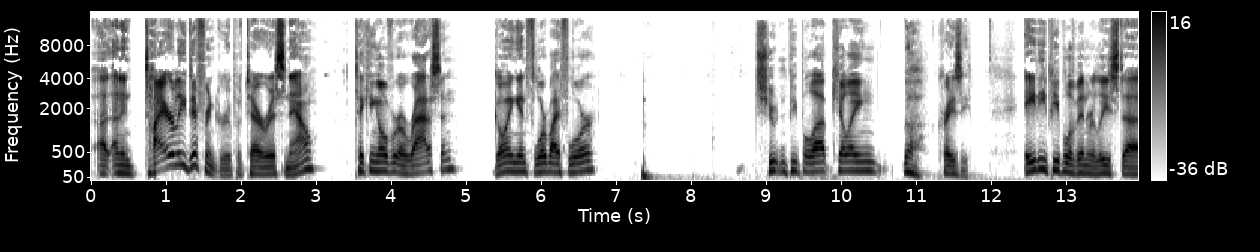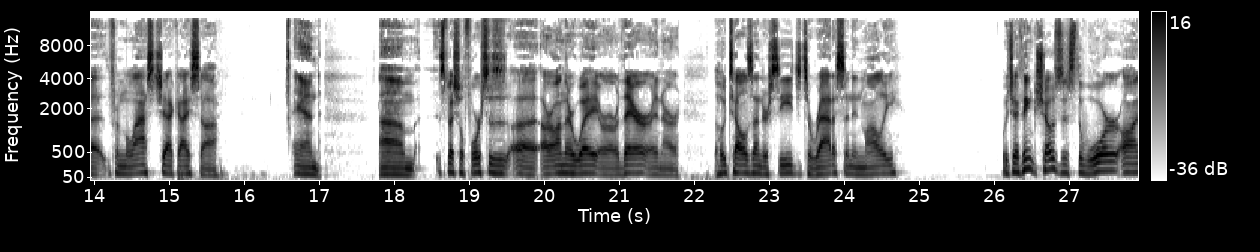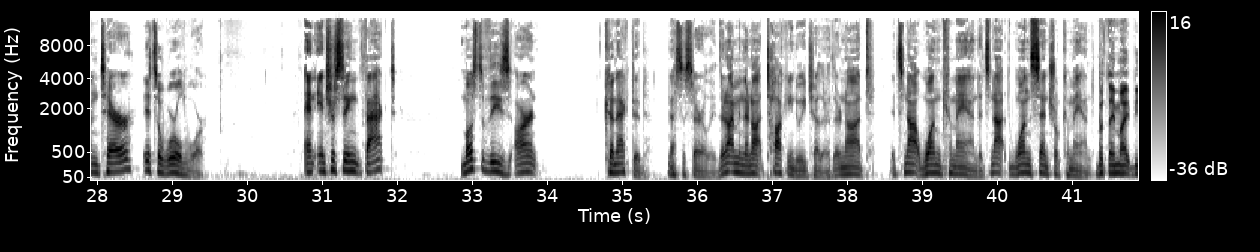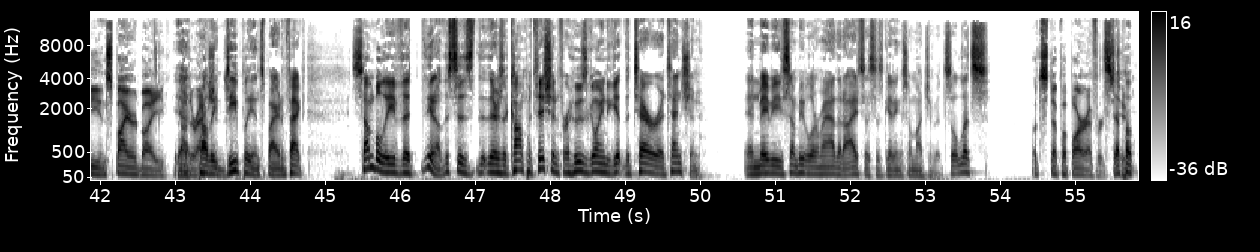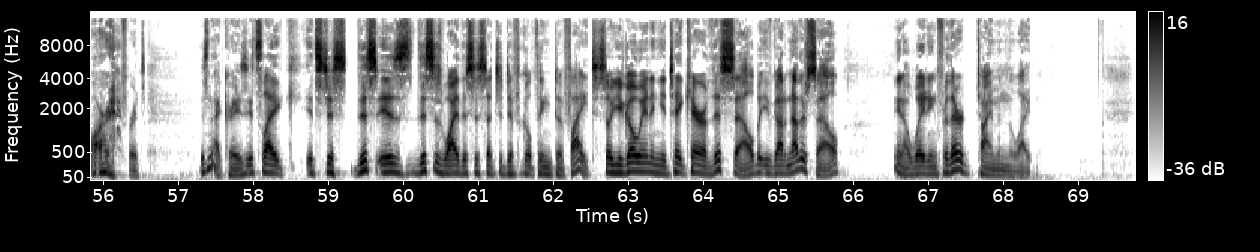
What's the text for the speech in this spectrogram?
an entirely different group of terrorists now taking over a Radisson, going in floor by floor, shooting people up, killing. Ugh, crazy. 80 people have been released uh, from the last check I saw. And um, special forces uh, are on their way or are there and are the hotel is under siege. It's a Radisson in Mali, which I think shows us the war on terror. It's a world war. And interesting fact, most of these aren't connected necessarily. They're not, I mean, they're not talking to each other. They're not. It's not one command. It's not one central command. But they might be inspired by yeah, other probably actions. deeply inspired. In fact, some believe that you know this is there's a competition for who's going to get the terror attention, and maybe some people are mad that ISIS is getting so much of it. So let's Let's step up our efforts. step too. up our efforts. Isn't that crazy? It's like it's just this is this is why this is such a difficult thing to fight. So you go in and you take care of this cell, but you've got another cell, you know, waiting for their time in the light.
